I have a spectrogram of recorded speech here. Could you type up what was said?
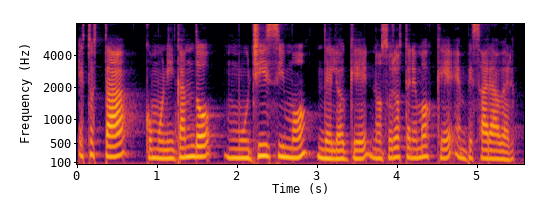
esto está comunicando muchísimo de lo que nosotros tenemos que empezar a ver.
